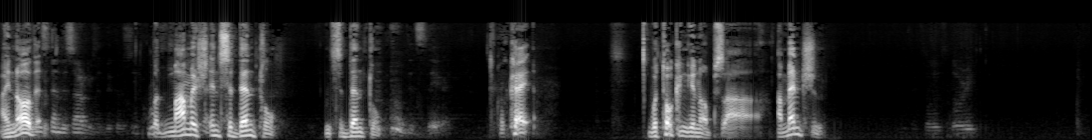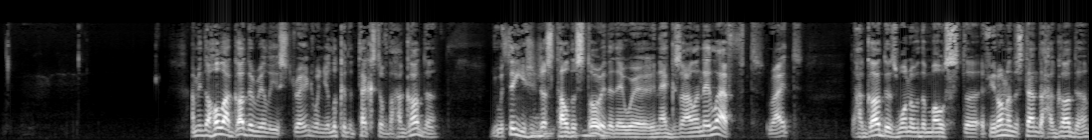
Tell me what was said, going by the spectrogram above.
I know that. But mamish incidental. Incidental. Okay. We're talking in a, I mention. I mean, the whole Haggadah really is strange. When you look at the text of the Haggadah, you would think you should just tell the story that they were in exile and they left, right? The Haggadah is one of the most, uh, if you don't understand the Haggadah,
